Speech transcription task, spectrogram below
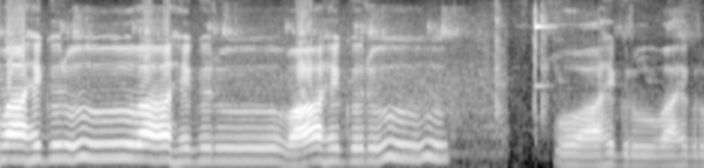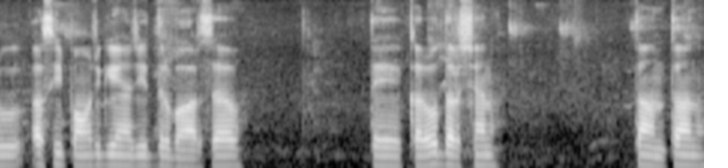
ਵਾਹਿਗੁਰੂ ਵਾਹਿਗੁਰੂ ਵਾਹਿਗੁਰੂ। ਵਾਹਿਗੁਰੂ ਵਾਹਿਗੁਰੂ, ਅਸੀਂ ਪਹੁੰਚ ਗਏ ਹਾਂ ਜੀ ਦਰਬਾਰ ਸਾਹਿਬ। ਤੇ ਕਰੋ ਦਰਸ਼ਨ ਧੰਨ ਧੰਨ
